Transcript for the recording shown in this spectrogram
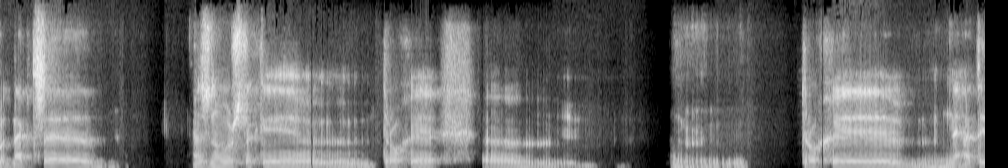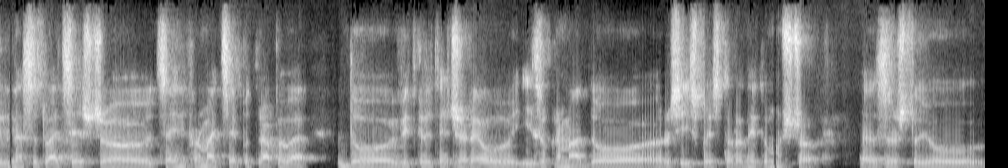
однак це. Знову ж таки, трохи трохи негативна ситуація, що ця інформація потрапила до відкритих джерел, і, зокрема, до російської сторони, тому що. Е, зрештою,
